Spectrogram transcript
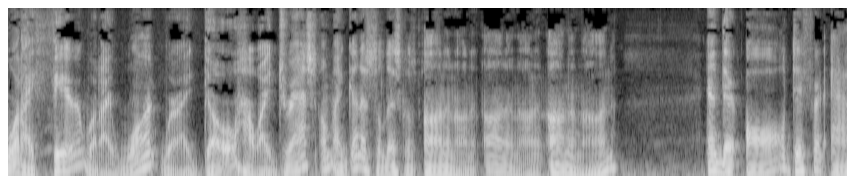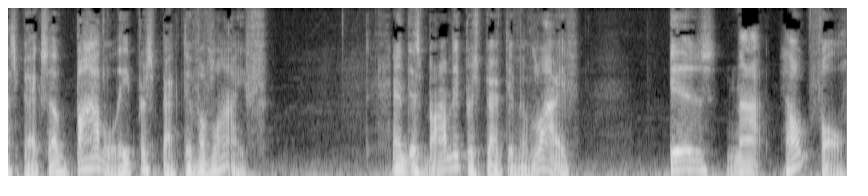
what I fear, what I want, where I go, how I dress. Oh my goodness, the list goes on and on and on and on and on and on. And they're all different aspects of bodily perspective of life. And this bodily perspective of life is not helpful.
